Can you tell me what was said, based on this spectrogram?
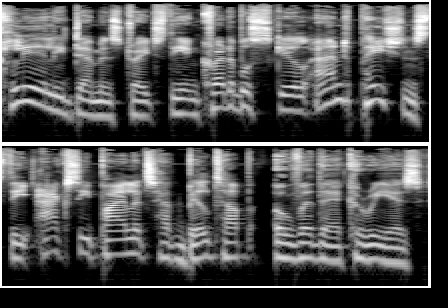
clearly demonstrates the incredible skill and patience the Axi pilots have built up over their careers.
